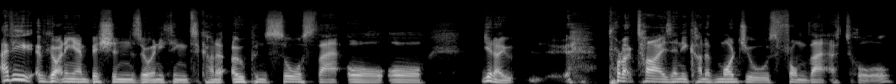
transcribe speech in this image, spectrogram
Have you have you got any ambitions or anything to kind of open source that or or you know productize any kind of modules from that at all?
